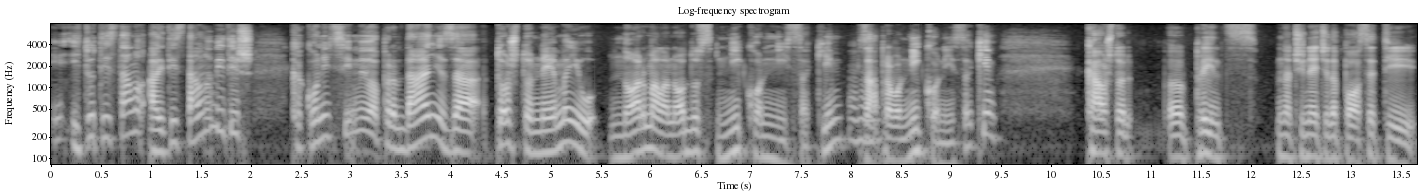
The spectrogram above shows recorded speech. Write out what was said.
i, i tu ti stalno, ali ti stalno vidiš kako oni svi imaju opravdanje za to što nemaju normalan odnos niko ni sa kim, Mhm. zapravo niko ni sa kim, kao što uh, princ znači neće da poseti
